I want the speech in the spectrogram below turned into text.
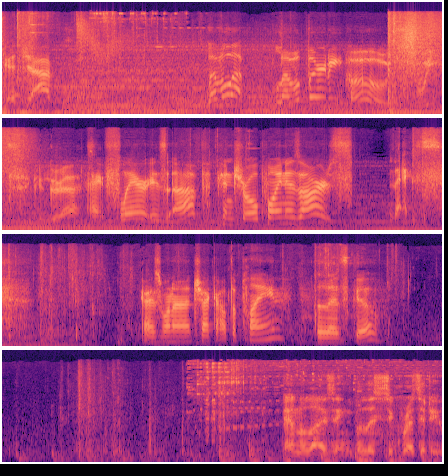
Good job. Level up. Level 30. Oh, sweet. Congrats. Alright, flare is up. Control point is ours. Nice. Guys wanna check out the plane? Let's go. Analyzing ballistic residue.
